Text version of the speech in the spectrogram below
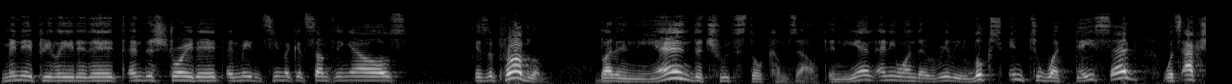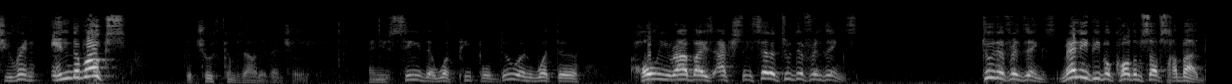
manipulated it and destroyed it and made it seem like it's something else is a problem. But in the end, the truth still comes out. In the end, anyone that really looks into what they said, what's actually written in the books, the truth comes out eventually. And you see that what people do and what the holy rabbis actually said are two different things. Two different things. Many people call themselves Chabad.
